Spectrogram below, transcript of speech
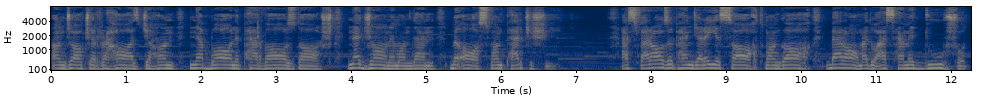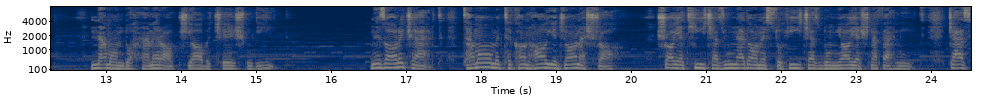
آنجا که رها از جهان نه بال پرواز داشت نه جان ماندن به آسمان پر کشید. از فراز پنجره ساختمانگاه برآمد و از همه دور شد. نماند و همه را کیا به چشم دید. نظاره کرد تمام تکانهای جانش را. شاید هیچ از او ندانست و هیچ از دنیایش نفهمید که از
